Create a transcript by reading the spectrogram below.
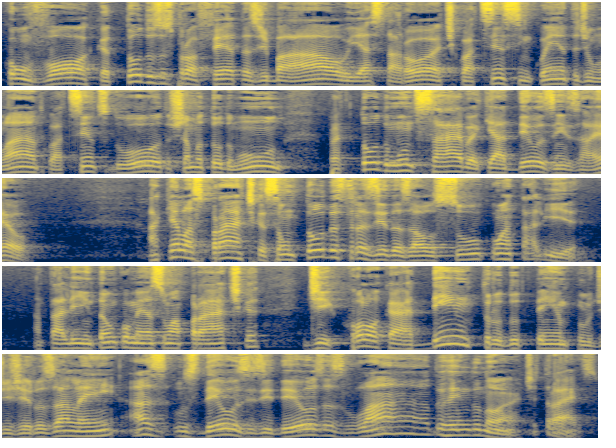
convoca todos os profetas de Baal e Astarote, 450 de um lado, 400 do outro, chama todo mundo, para que todo mundo saiba que há Deus em Israel? Aquelas práticas são todas trazidas ao sul com a Thalia. A Thalia então começa uma prática de colocar dentro do templo de Jerusalém as, os deuses e deusas lá do Reino do Norte. Traz,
